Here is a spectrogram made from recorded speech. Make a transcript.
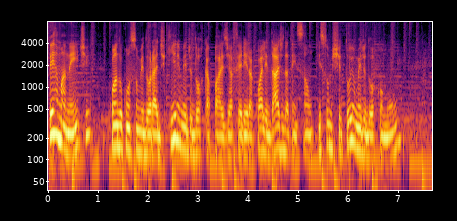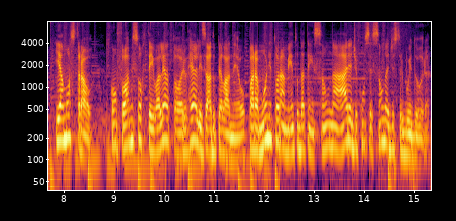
Permanente, quando o consumidor adquire medidor capaz de aferir a qualidade da tensão e substitui o medidor comum. E amostral, conforme sorteio aleatório realizado pela ANEL para monitoramento da tensão na área de concessão da distribuidora.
